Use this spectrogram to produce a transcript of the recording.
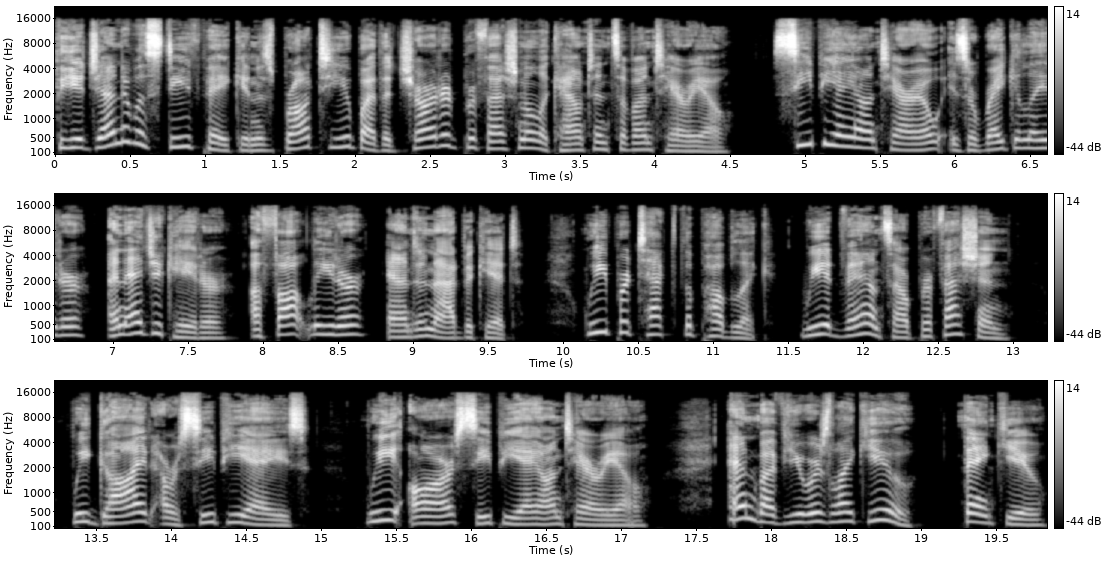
The Agenda with Steve Paikin is brought to you by the Chartered Professional Accountants of Ontario. CPA Ontario is a regulator, an educator, a thought leader, and an advocate. We protect the public. We advance our profession. We guide our CPAs. We are CPA Ontario. And by viewers like you. Thank you.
